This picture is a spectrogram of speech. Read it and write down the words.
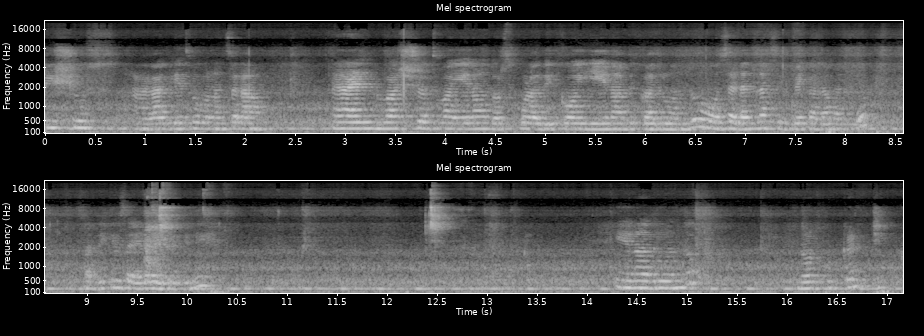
ಟಿಶ್ಯೂಸ್ ಹಾಳಾಗಲಿ ಅಥವಾ ಒಂದೊಂದ್ಸಲ ಹ್ಯಾಂಡ್ ವಾಶ್ ಅಥವಾ ಏನೋ ಒಂದು ಒರೆಸ್ಕೊಳ್ಳೋದಕ್ಕೋ, ಏನಾದಕ್ಕಾದ್ರೂ ಒಂದು ಸಡನ್ನಾಗಿ ಸಿಗಬೇಕಲ್ಲ ಒಂದು ಅದಕ್ಕೆ ಸೈಡಲ್ಲಿ ಇಟ್ಟಿದ್ದೀನಿ. ಏನಾದರೂ ಒಂದು ನೋಟ್ಬುಕ್ ಚಿಕ್ಕ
